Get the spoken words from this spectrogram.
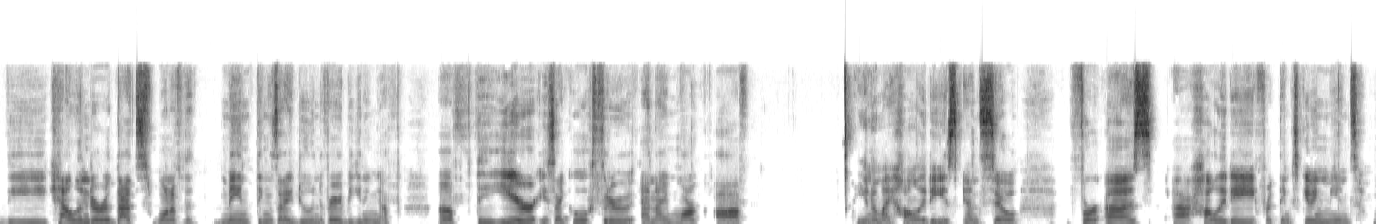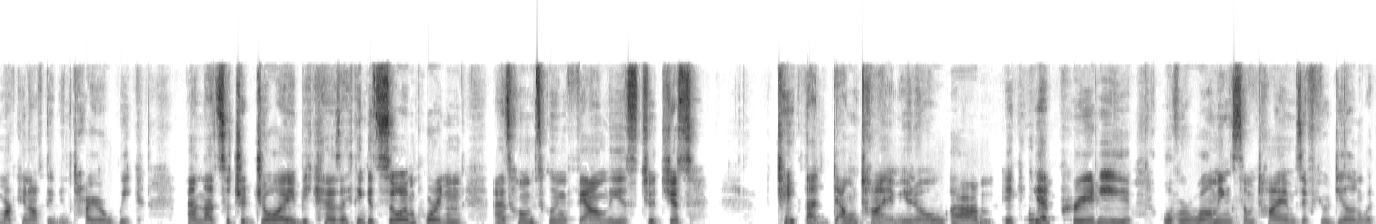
the calendar, that's one of the main things that I do in the very beginning of of the year is I go through and I mark off you know my holidays. And so for us a holiday for thanksgiving means marking off the entire week. And that's such a joy because i think it's so important as homeschooling families to just take that downtime you know um, it can get pretty overwhelming sometimes if you're dealing with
